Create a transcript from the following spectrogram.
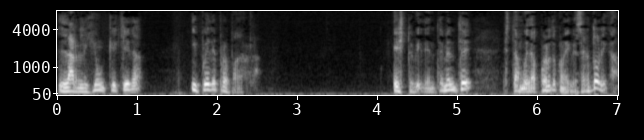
la religión que quiera y puede propagarla. Esto, evidentemente, está muy de acuerdo con la Iglesia Católica.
